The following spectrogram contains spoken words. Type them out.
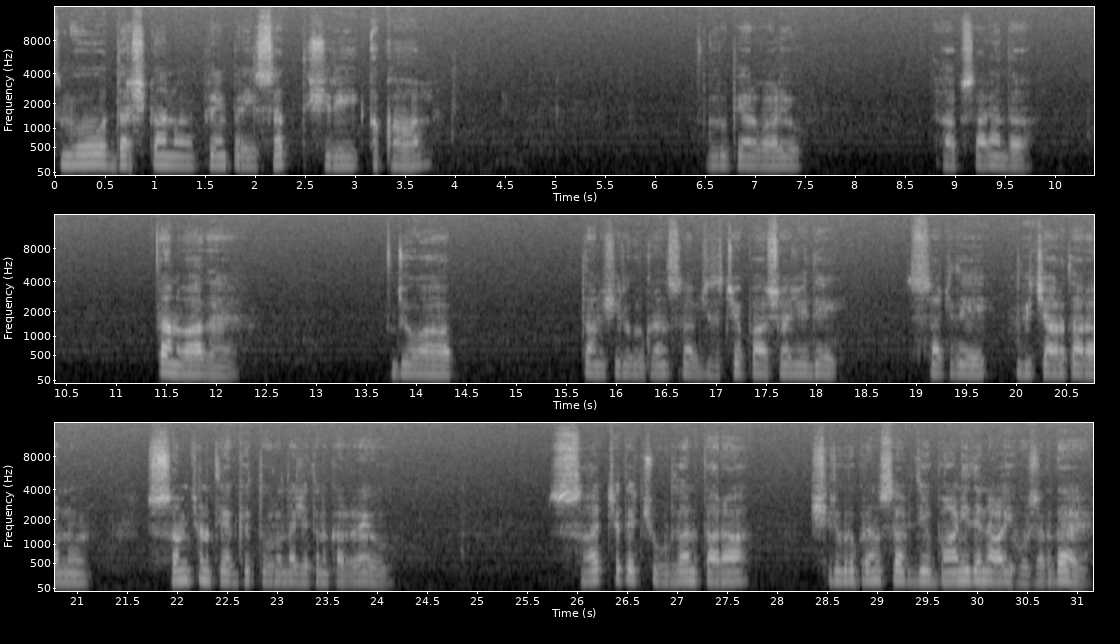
ਸਮੂਹ ਦਰਸ਼ਕਾਂ ਨੂੰ ਪ੍ਰੇਮ ਭਰੀ ਸਤਿ ਸ਼੍ਰੀ ਅਕਾਲ। ਗੁਰੂ ਪਿਆਰ ਵਾਲਿਓ, ਆਪ ਸਾਰਿਆਂ ਦਾ ਧੰਨਵਾਦ ਹੈ, ਜੋ ਆਪ ਧੰਨ ਸ਼੍ਰੀ ਗੁਰੂ ਗ੍ਰੰਥ ਸਾਹਿਬ ਜੀ, ਸੱਚੇ ਪਾਤਸ਼ਾਹ ਜੀ ਦੇ ਸੱਚ ਦੇ ਵਿਚਾਰਧਾਰਾ ਨੂੰ ਸਮਝਣ ਤੇ ਅੱਗੇ ਤੋਰਨ ਦਾ ਯਤਨ ਕਰ ਰਹੇ ਹੋ। ਸੱਚ ਤੇ ਝੂਠ ਦਾ ਨਤਾਰਾ ਸ਼੍ਰੀ ਗੁਰੂ ਗ੍ਰੰਥ ਸਾਹਿਬ ਦੀ ਬਾਣੀ ਦੇ ਨਾਲ ਹੀ ਹੋ ਸਕਦਾ ਹੈ।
